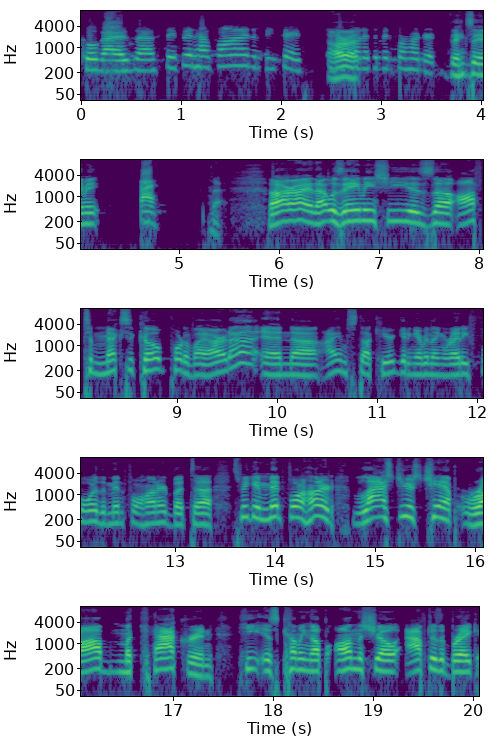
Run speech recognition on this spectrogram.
Cool guys. Uh, stay fit, have fun, and be safe. All have right. fun at the Mint 400. Thanks, Amy. Bye. All right, that was Amy. She is uh, off to Mexico, Puerto Vallarta, and uh, I am stuck here getting everything ready for the Mint 400. But uh, speaking of Mint 400, last year's champ, Rob MacCachren, he is coming up on the show after the break.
